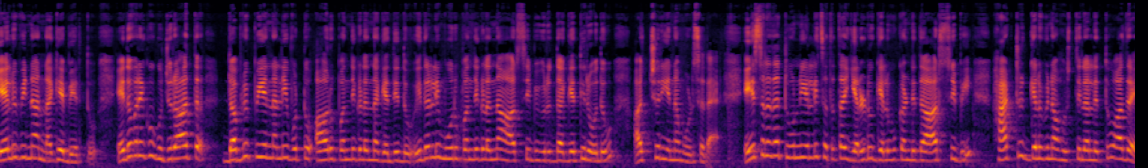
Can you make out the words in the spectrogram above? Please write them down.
ಗೆಲುವಿನ ನಗೆ ಬೇರ್ತು. ಇದುವರೆಗೂ ಗುಜರಾತ್ ಡಬ್ಲ್ಯೂಪಿಎಲ್ನಲ್ಲಿ ಒಟ್ಟು ಆರು ಪಂದ್ಯಗಳನ್ನು ಗೆದ್ದಿದ್ದು. ಇದರಲ್ಲಿ ಮೂರು ಪಂದ್ಯಗಳನ್ನು ಆರ್ಸಿಬಿ ವಿರುದ್ಧ ಗೆದ್ದಿರೋದು ಅಚ್ಚರಿಯನ್ನ ಮೂಡಿಸಿದೆ. ಈ ಸಲದ ಟೂರ್ನಿಯಲ್ಲಿ ಸತತ ಎರಡು ಗೆಲುವು ಕಂಡಿದ್ದ ಆರ್ಸಿಬಿ ಹ್ಯಾಟ್ರಿಕ್ ಗೆಲುವಿನ ಹೊಸ್ತಿಲಲ್ಲಿತ್ತು. ಆದರೆ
